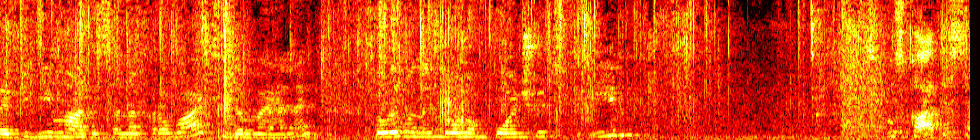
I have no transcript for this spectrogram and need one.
е, підійматися на кровать до мене, коли вони того хочуть. І спускатися.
